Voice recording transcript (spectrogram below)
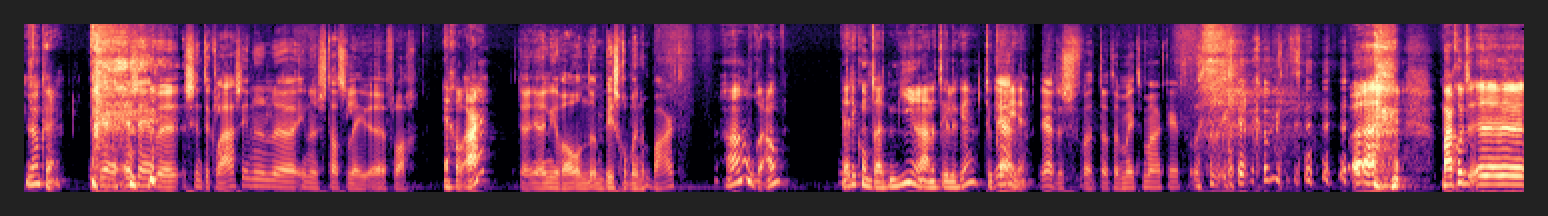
Oké. En ze hebben Sinterklaas in hun, eh, in hun stadsvlag. Echt waar? in ieder geval een, een bisschop met een baard. Oh, wauw. Ja, die komt uit Mira natuurlijk, hè? Turkije. Ja, ja, dus wat dat ermee te maken heeft, ik weet ook niet. Eh, maar goed, eh,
